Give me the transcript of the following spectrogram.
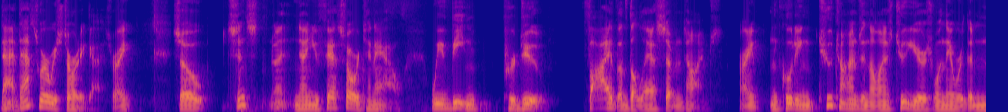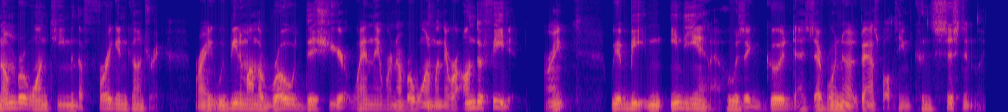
That, that's where we started, guys, right? So since now you fast forward to now, we've beaten Purdue five of the last seven times, right? Including two times in the last two years when they were the number one team in the friggin' country, right? We beat them on the road this year when they were number one, when they were undefeated, right? We have beaten Indiana, who is a good, as everyone knows, basketball team consistently.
